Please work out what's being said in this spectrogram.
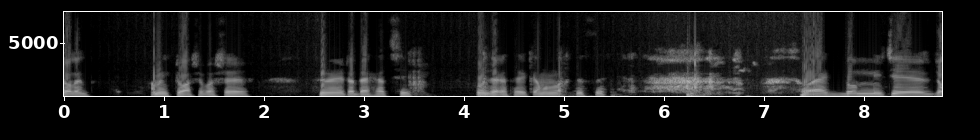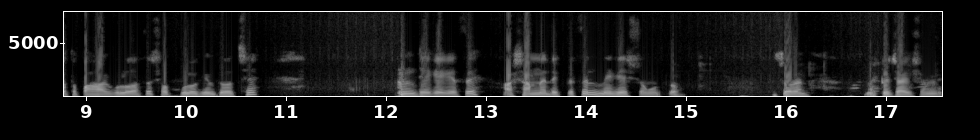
চলেন আমি একটু আশেপাশে সিনারিটা দেখাচ্ছি। কোন জায়গা থেকে কেমন লাগতেছে? একদম নিচের যত পাহাড়গুলো আছে, সবগুলো কিন্তু হচ্ছে ঢেকে গেছে। আর সামনে দেখতেছেন মেঘের সমুদ্র। চলেন, একটু যাই সামনে।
